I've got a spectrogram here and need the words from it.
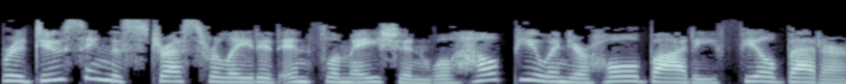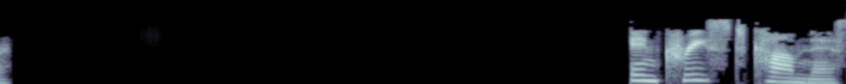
Reducing the stress-related inflammation will help you and your whole body feel better. Increased calmness.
